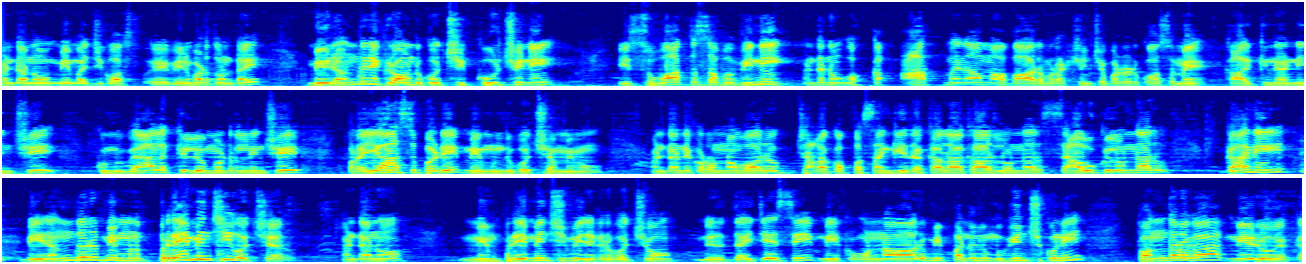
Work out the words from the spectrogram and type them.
అంటాను మీ మధ్యకు వినబడుతుంటాయి. మీరందరి గ్రౌండ్కి వచ్చి కూర్చుని ఈ సువార్త సభ విని అంటాను ఒక్క ఆత్మైన మా భారం రక్షించబడడం కోసమే కాకినాడ నుంచి కొన్ని వేల కిలోమీటర్ల నుంచి ప్రయాసపడి మేము ముందుకు వచ్చాం మేము. అంటే ఇక్కడ ఉన్నవారు చాలా గొప్ప సంగీత కళాకారులు ఉన్నారు సేవకులు ఉన్నారు. కానీ మీరందరూ మిమ్మల్ని ప్రేమించి వచ్చారు. అంటాను మేము ప్రేమించి మీ దగ్గరకు వచ్చాం. మీరు దయచేసి మీకు ఉన్నవారు మీ పనులు ముగించుకుని తొందరగా మీరు యొక్క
